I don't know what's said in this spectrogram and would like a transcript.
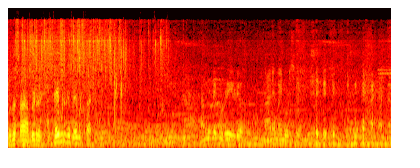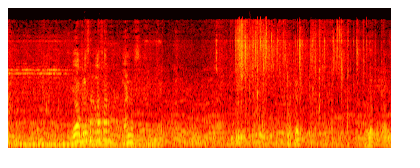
ಹೌದು ಸಾ ಬಿಡ್ರಿ ಕೈ ಬಿಡ್ರಿ ಕೈ ಬಿಡ್ರಿ ಸರ್ ನಮ್ಗೆ ಬೇಕು ನೋಡ್ರಿ ವಿಡಿಯೋ ನಾನೇ ಮೈಂಡ್ ಓಡಿಸಿ ಇವಾಗ ಬೆಳೆಸಿರಲ್ಲ ಸರ್ ಮೈಂಡ್ ಸಾಕೆ ಒಳ್ಳೆದು ತಾನು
